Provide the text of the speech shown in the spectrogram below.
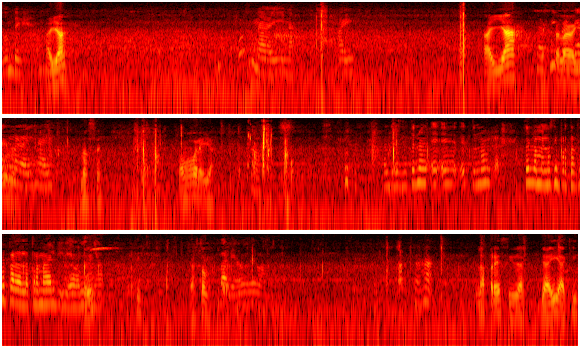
¿Dónde? Allá. Una gallina. Ahí. Allá está la gallina. Una gallina ahí? No sé. Vamos por allá. No. Andrés, esto no, eh, eh, esto, no, esto es lo menos importante para la trama del video, niño. Sí. Gastón. Vale, ¿a dónde vamos? Ajá. La presi, de, de ahí a aquí.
